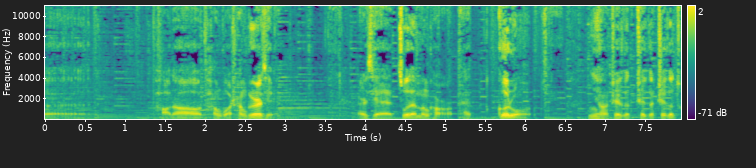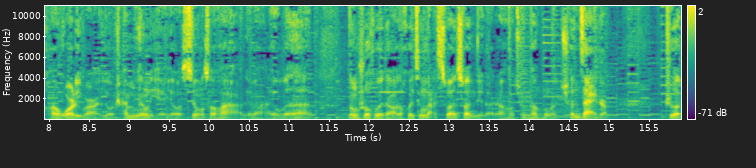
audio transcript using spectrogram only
个跑到糖果唱歌去，而且坐在门口还各种。你想这个这个这个团伙里边有产品经理，有系统策划，对吧？有文案，能说会道的，会精打细算算计的，然后全盘控的全在这儿，这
